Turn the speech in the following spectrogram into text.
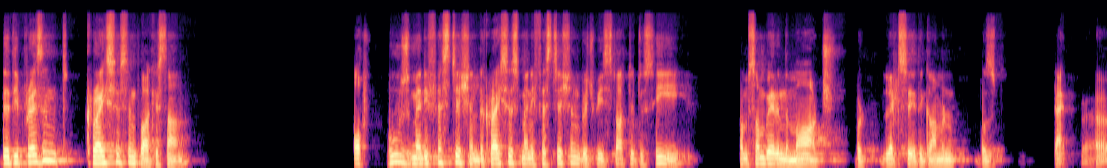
that the present crisis in Pakistan, of whose manifestation, the crisis manifestation which we started to see from somewhere in the March, but let's say the government was uh,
